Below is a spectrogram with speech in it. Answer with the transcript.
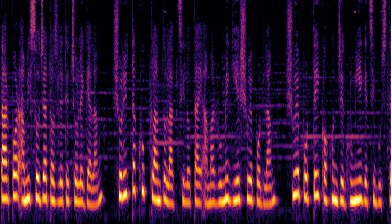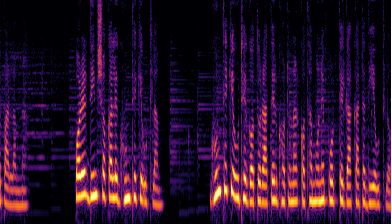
তারপর আমি সোজা টজলেটে চলে গেলাম, শরীরটা খুব ক্লান্ত লাগছিল তাই আমার রুমে গিয়ে শুয়ে পড়লাম, শুয়ে পড়তেই কখন যে ঘুমিয়ে গেছি বুঝতে পারলাম না। পরের দিন সকালে ঘুম থেকে উঠলাম। ঘুম থেকে উঠে গত রাতের ঘটনার কথা মনে পড়তে গা কাটা দিয়ে উঠল।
